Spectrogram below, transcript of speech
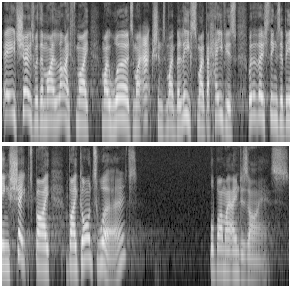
It shows whether my life, my, my words, my actions, my beliefs, my behaviors, whether those things are being shaped by, by God's word or by my own desires.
